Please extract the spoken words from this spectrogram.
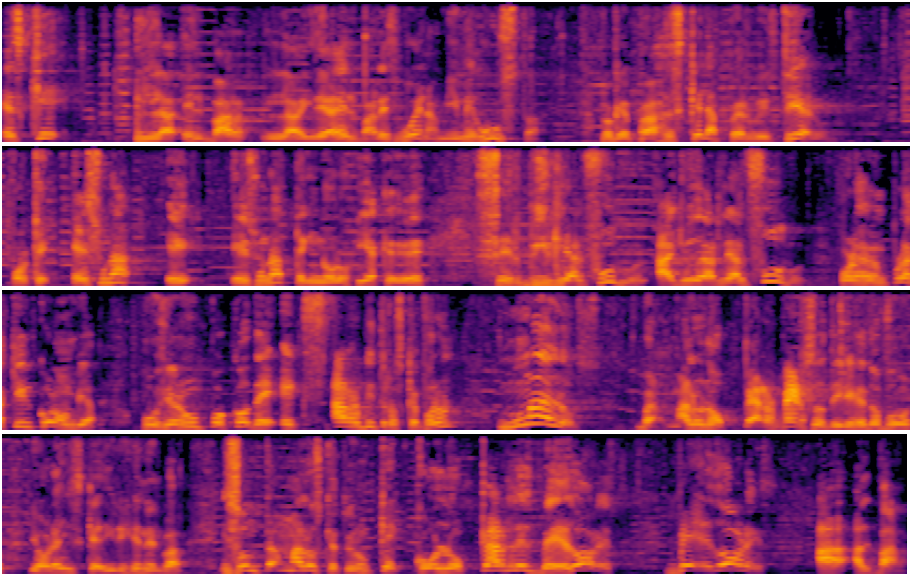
es que la, el bar, la idea del bar es buena, a mí me gusta. Lo que pasa es que la pervirtieron, porque es una, eh, es una tecnología que debe servirle al fútbol, ayudarle al fútbol. Por ejemplo, aquí en Colombia pusieron un poco de ex árbitros que fueron malos. Bueno, malos no, perversos dirigiendo fútbol y ahora es que dirigen el bar. Y son tan malos que tuvieron que colocarles veedores, veedores al bar.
